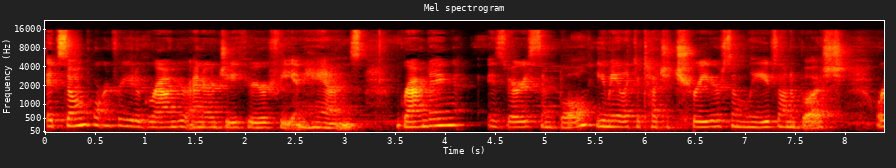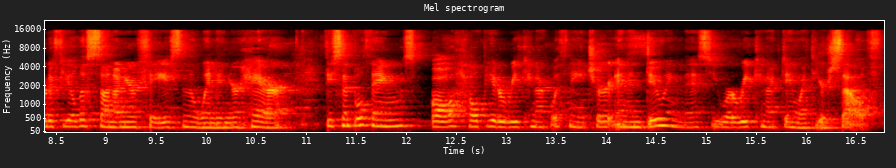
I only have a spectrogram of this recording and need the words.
It's so important for you to ground your energy through your feet and hands. Grounding is very simple. You may like to touch a tree or some leaves on a bush or to feel the sun on your face and the wind in your hair. These simple things all help you to reconnect with nature, and in doing this, you are reconnecting with yourself.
